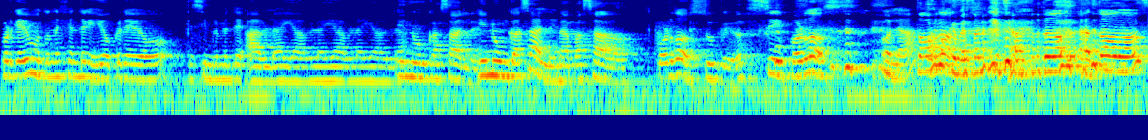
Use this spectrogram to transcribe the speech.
porque hay un montón de gente que yo creo que simplemente habla y habla y habla y habla Y nunca sale. y nunca sale. Me ha pasado. Por dos. Estúpidos. Sí, por dos. Hola. Todos por los que me están escuchando. Todos, a todos.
